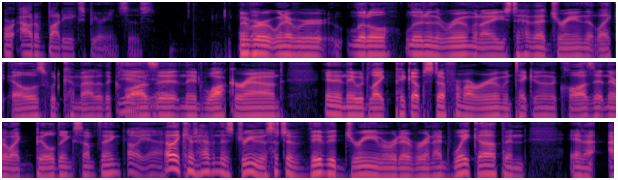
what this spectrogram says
or out of body experiences. Remember whenever we were little, living in the room, and I used to have that dream that like elves would come out of the Yeah, closet yeah. and they'd walk around, and then they would like pick up stuff from our room and take it into the closet, and they were like building something. oh yeah. I like kept having this dream. It was such a vivid dream or whatever, and I'd wake up and and I, I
